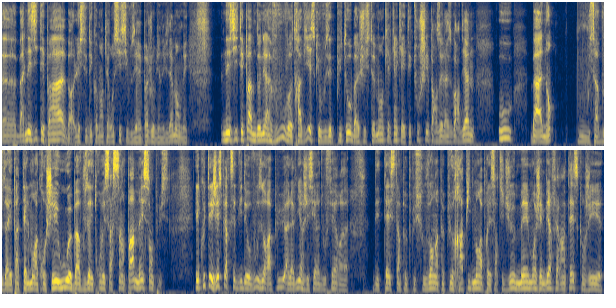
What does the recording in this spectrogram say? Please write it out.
euh, bah, n'hésitez pas. Bah, laissez des commentaires aussi si vous n'avez pas joué, bien évidemment. Mais n'hésitez pas à me donner à vous votre avis. Est-ce que vous êtes plutôt bah, justement quelqu'un qui a été touché par The Last Guardian ou bah non, vous, ça vous avez pas tellement accroché ou bah, vous avez trouvé ça sympa mais sans plus. Écoutez, j'espère que cette vidéo vous aura plu. À l'avenir, j'essaierai de vous faire euh, des tests un peu plus souvent, un peu plus rapidement après les sorties de jeu. Mais moi, j'aime bien faire un test quand j'ai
